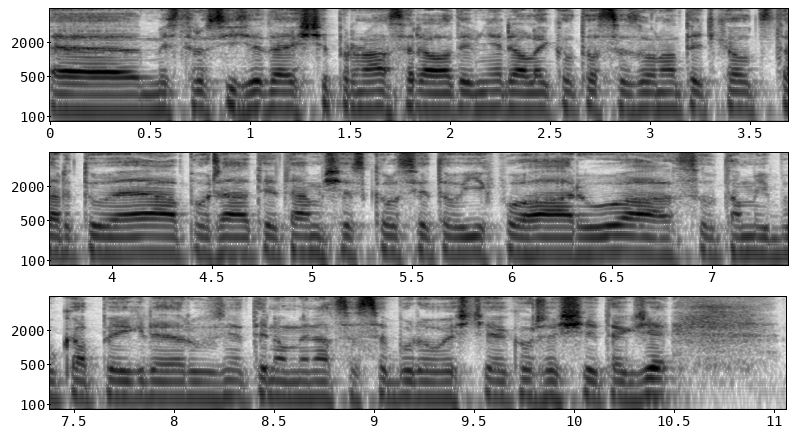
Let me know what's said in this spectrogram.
e, mistrovství světa ještě pro nás relativně daleko, ta sezona teďka odstartuje a pořád je tam šest kol světových pohárů a jsou tam i bookupy, kde různě ty nominace se budou ještě jako řešit, takže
